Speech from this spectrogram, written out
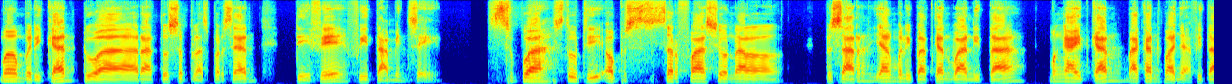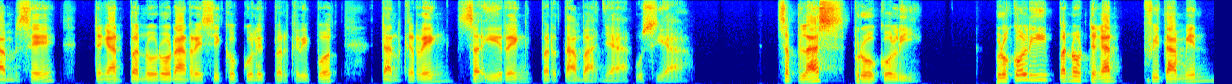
memberikan 211% DV vitamin C. Sebuah studi observasional besar yang melibatkan wanita mengaitkan makan banyak vitamin C dengan penurunan risiko kulit berkeriput dan kering seiring bertambahnya usia. 11. Brokoli Brokoli penuh dengan vitamin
